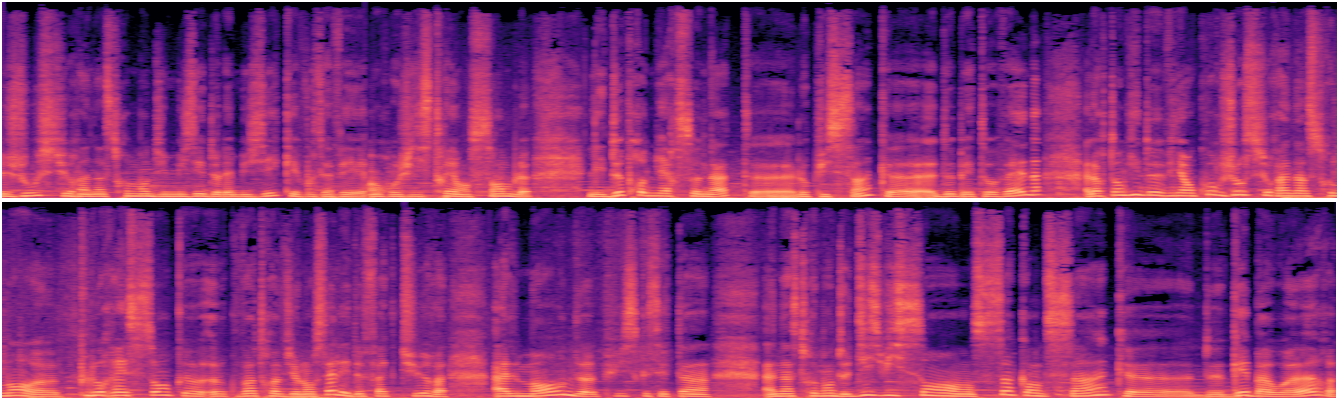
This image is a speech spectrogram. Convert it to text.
joue sur un instrument du musée de la musique, et vous avez enregistré ensemble les deux premières sonates, l'opus 5 de Beethoven. Alors Tanguy de Villancourt joue sur un instrument plus récent que votre violoncelle et de facture allemande, puisque c'est un instrument de 1855 euh, de Gebauer.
